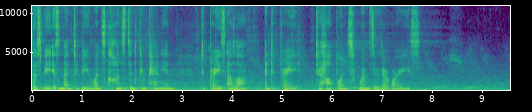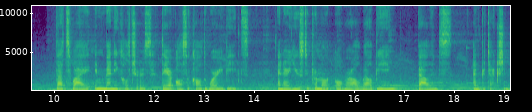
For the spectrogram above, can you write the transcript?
Tasbih is meant to be one's constant companion to praise Allah and to pray to help one swim through their worries. That's why, in many cultures, they are also called worry beads and are used to promote overall well being, balance, and protection.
